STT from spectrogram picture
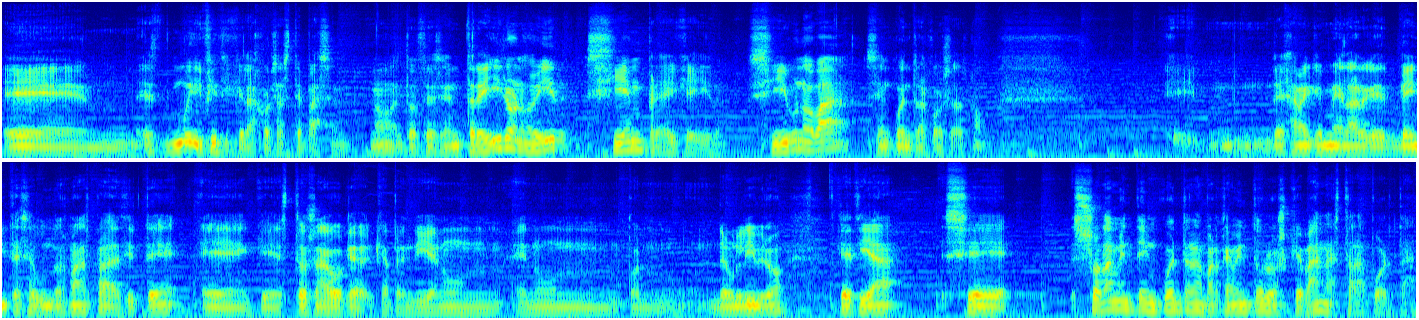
eh, es muy difícil que las cosas te pasen, ¿no? Entonces, entre ir o no ir, siempre hay que ir. Si uno va, se encuentra cosas, ¿no? Eh, déjame que me alargue 20 segundos más para decirte eh, que esto es algo que, que aprendí en un, en un con- de un libro que decía se solamente encuentran aparcamiento los que van hasta la puerta.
